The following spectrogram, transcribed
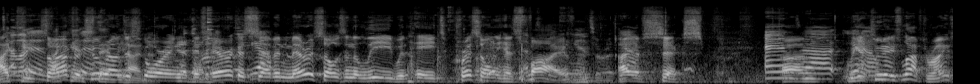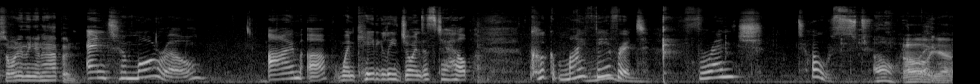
I Nutella? So I after two rounds of behind that. scoring, it's Erica Yeah. seven, Marisol's in the lead with eight, Chris only has five. sneaking in. That's all right. I have six. And uh, We got two days left, right? So anything can happen. And tomorrow, I'm up when Katie Lee joins us to help cook my favorite French toast. Oh oh, yeah.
